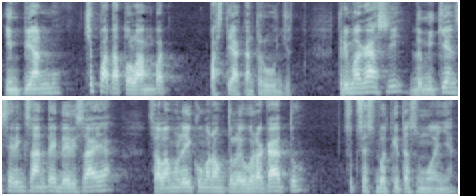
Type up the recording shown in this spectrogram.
impianmu cepat atau lambat pasti akan terwujud. Terima kasih. Demikian sharing santai dari saya. Assalamualaikum warahmatullahi wabarakatuh. Sukses buat kita semuanya.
